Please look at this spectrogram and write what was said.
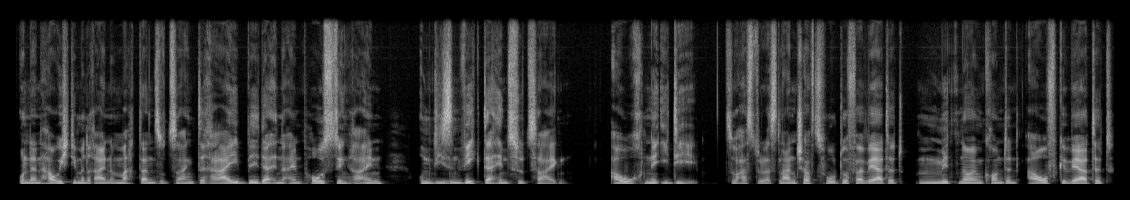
Und dann haue ich die mit rein und mache dann sozusagen drei Bilder in ein Posting rein, um diesen Weg dahin zu zeigen. Auch eine Idee. So hast du das Landschaftsfoto verwertet, mit neuem Content aufgewertet,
